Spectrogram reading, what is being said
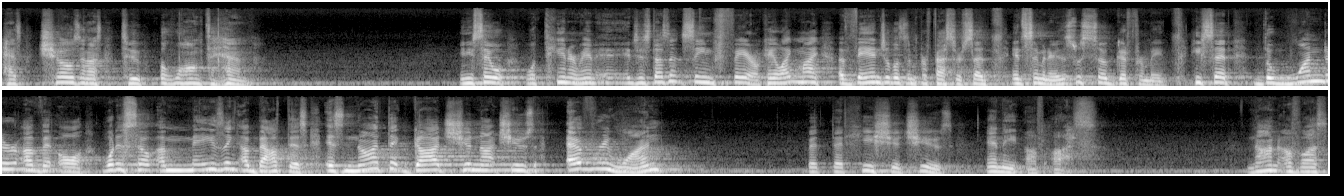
has chosen us to belong to Him. And you say, well, well, Tanner, man, it just doesn't seem fair. Okay, like my evangelism professor said in seminary, this was so good for me. He said, the wonder of it all, what is so amazing about this is not that God should not choose everyone, but that he should choose any of us. None of us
